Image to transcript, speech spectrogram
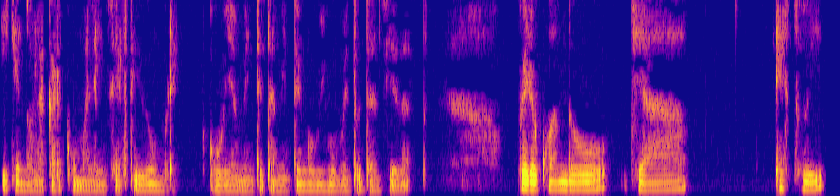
y que no la carcoma la incertidumbre. Obviamente también tengo mis momentos de ansiedad. Pero cuando ya estoy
